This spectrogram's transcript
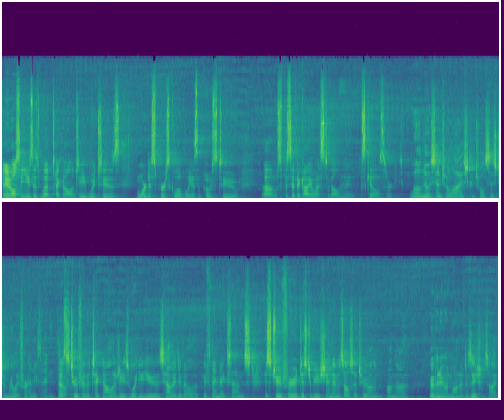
And it also uses web technology, which is more dispersed globally as opposed to um, specific iOS development right. skills? Or? Well, no centralized control system really for anything. That's yeah. true for the technologies, what you use, how they develop, if they make sense. It's true for distribution, and it's also true on, on the revenue and monetization side.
